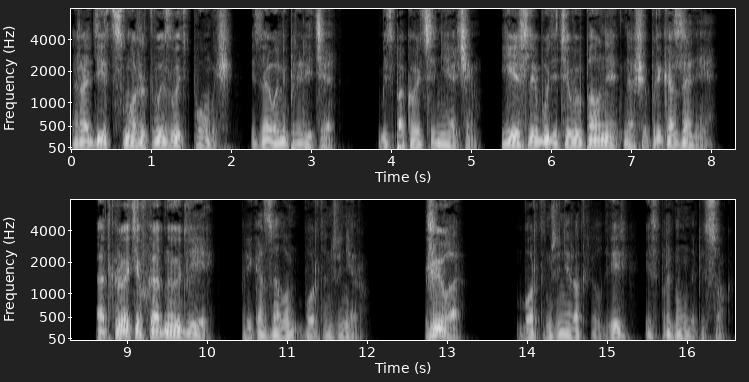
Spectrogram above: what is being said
Радист сможет вызвать помощь, и за вами прилетят. Беспокоиться не о чем, если будете выполнять наши приказания. Откройте входную дверь, приказал он борт-инженеру. Живо! Борт-инженер открыл дверь и спрыгнул на песок.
